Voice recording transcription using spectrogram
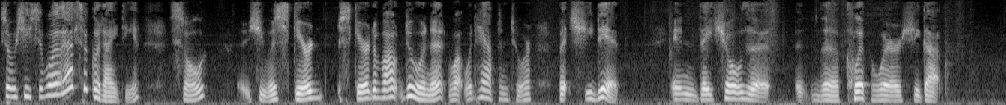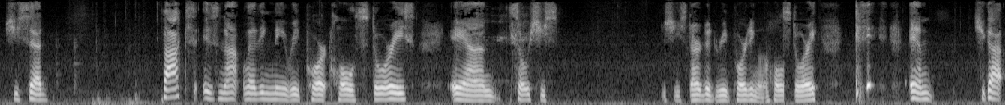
So she said, well, that's a good idea. So uh, she was scared, scared about doing it, what would happen to her, but she did. And they show the, uh, the clip where she got, she said, Fox is not letting me report whole stories, and so she she started reporting a whole story, and she got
